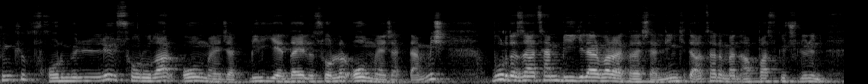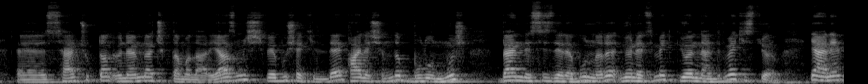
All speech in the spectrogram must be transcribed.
Çünkü formüllü sorular olmayacak, bilgiye dayalı sorular olmayacak denmiş. Burada zaten bilgiler var arkadaşlar. Linki de atarım ben Abbas Güçlü'nün e, Selçuk'tan önemli açıklamalar yazmış ve bu şekilde paylaşımda bulunmuş. Ben de sizlere bunları yönetmek, yönlendirmek istiyorum. Yani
